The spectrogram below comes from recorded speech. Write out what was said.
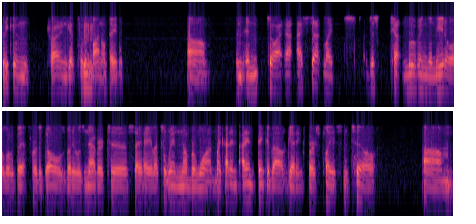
freaking try and get to the Mhm. final table. Um, and, and so I, I set like just kept moving the needle a little bit for the goals, but it was never to say, hey, let's win number one. Like I didn't I didn't think about getting first place until um,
